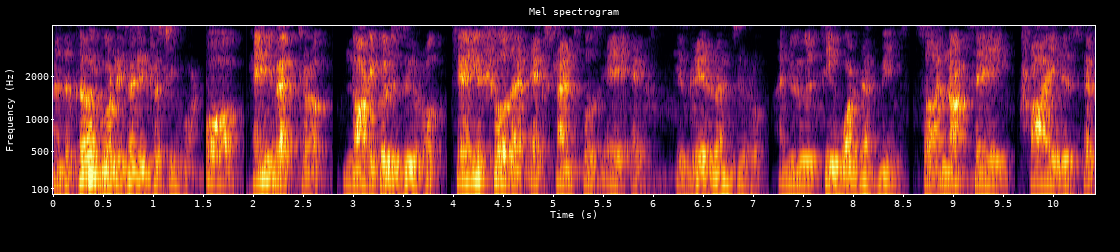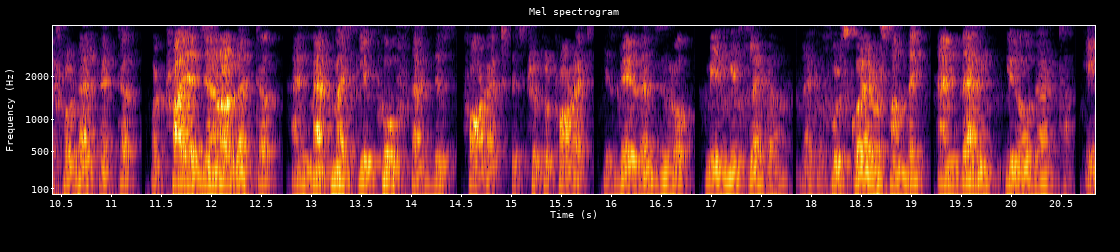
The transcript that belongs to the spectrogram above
And the third one is an interesting one. For any vector not equal to 0, can you show that x transpose ax is greater than 0? And we will see what that means. So I'm not saying try this vector or that vector, but try a general vector and mathematically prove that this product, this triple product is greater than 0, meaning it's like a like a full square or something. And then you know that a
